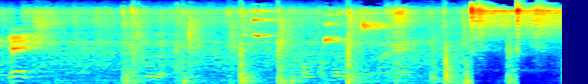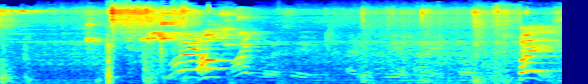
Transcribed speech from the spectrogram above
engage. Halt! Fighters,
